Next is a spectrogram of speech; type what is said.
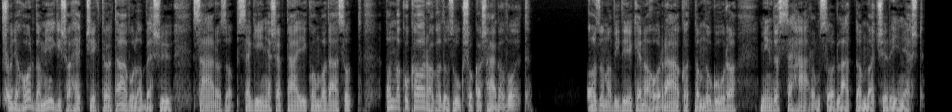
s hogy a horda mégis a hegységtől távolabb eső, szárazabb, szegényesebb tájékon vadászott, annak oka a ragadozók sokasága volt. Azon a vidéken, ahol ráakadtam Nogóra, mindössze háromszor láttam nagy sörényest,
